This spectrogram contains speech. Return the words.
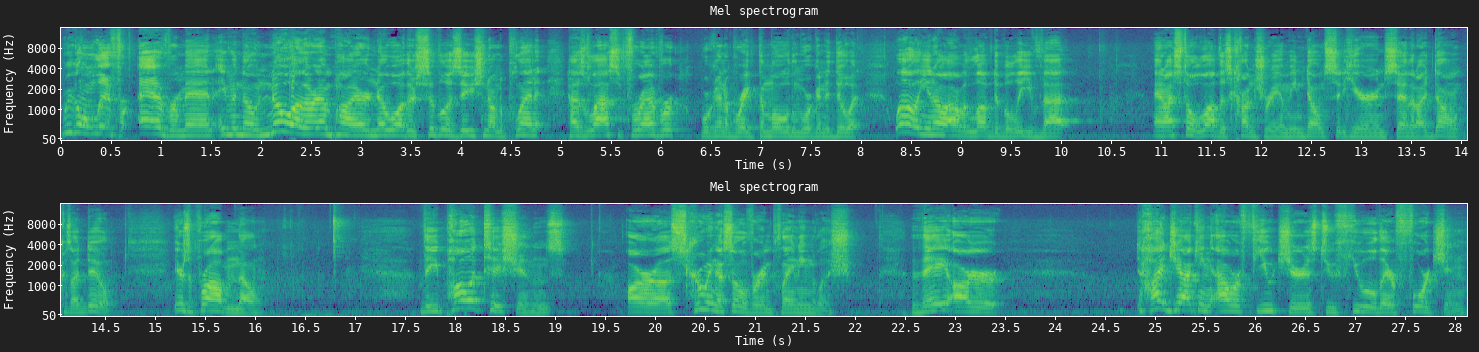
We're gonna live forever, man. Even though no other empire, no other civilization on the planet has lasted forever, we're gonna break the mold and we're gonna do it. Well, you know, I would love to believe that. And I still love this country. I mean, don't sit here and say that I don't, because I do. Here's the problem, though the politicians are uh, screwing us over in plain English. They are hijacking our futures to fuel their fortune.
